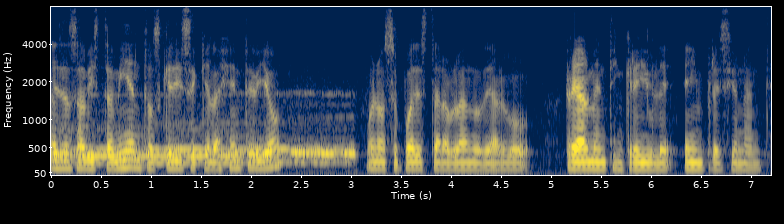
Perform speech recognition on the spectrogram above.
esos avistamientos que dice que la gente vio, bueno, se puede estar hablando de algo realmente increíble e impresionante.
